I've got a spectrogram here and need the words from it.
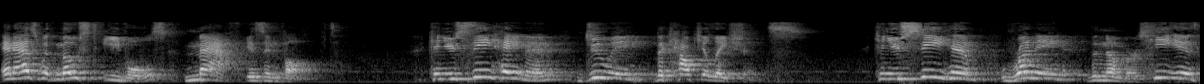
And as with most evils, math is involved. Can you see Haman doing the calculations? Can you see him running the numbers? He is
